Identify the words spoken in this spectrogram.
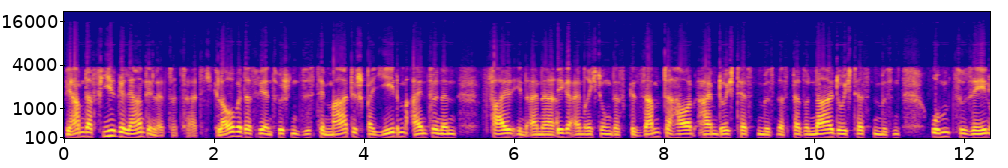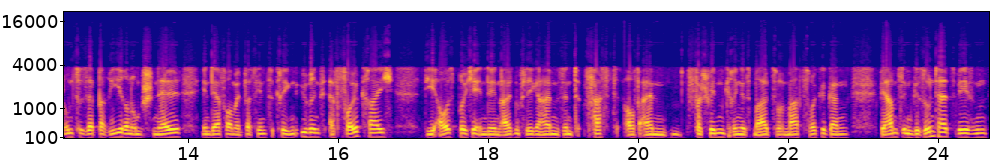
Wir haben da viel gelernt in letzter Zeit. Ich glaube, dass wir inzwischen systematisch bei jedem einzelnen Fall in einer Pflegeeinrichtung das gesamte Heim durchtesten müssen, das Personal durchtesten müssen, um zu sehen, um zu separieren, um schnell in der Form etwas hinzukriegen. Übrigens erfolgreich. Die Ausbrüche in den Altenpflegeheimen sind fast auf ein verschwindend geringes Maß zurückgegangen. Wir haben es im Gesundheitswesen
